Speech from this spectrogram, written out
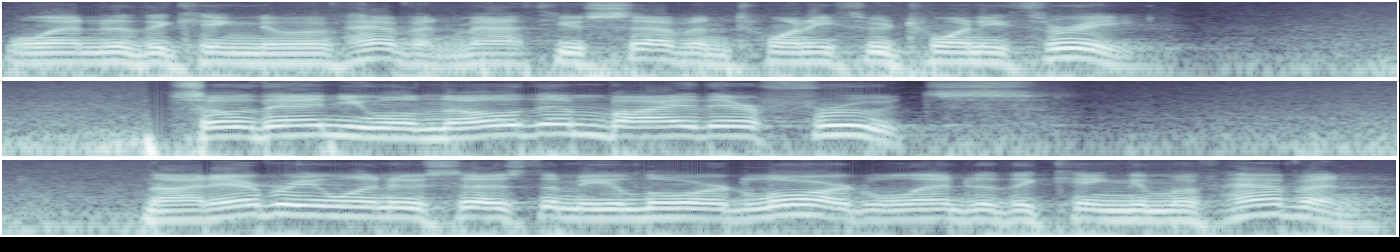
will enter the kingdom of heaven. Matthew 7 20 through 23. So then you will know them by their fruits. Not everyone who says to me, Lord, Lord, will enter the kingdom of heaven,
